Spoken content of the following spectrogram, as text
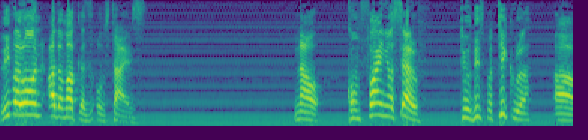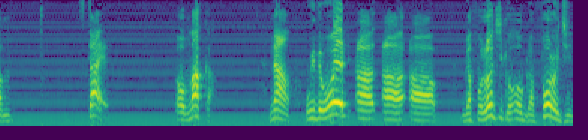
leave alone other markers of styles. Now, confine yourself to this particular um, style or marker. Now, with the word uh, uh, uh, graphological or graphology,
